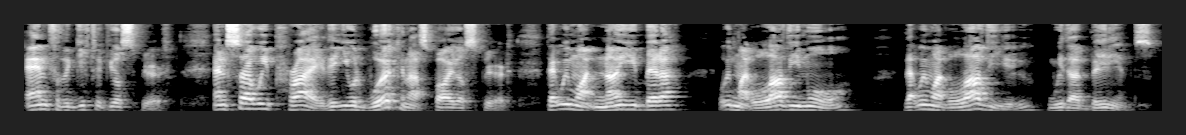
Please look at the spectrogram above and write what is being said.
and for the gift of your Spirit. And so we pray that you would work in us by your Spirit, that we might know you better, that we might love you more, that we might love you with obedience.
